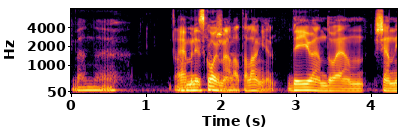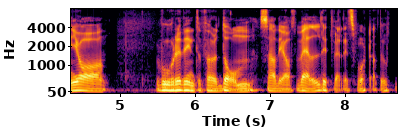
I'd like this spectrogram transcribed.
Men, ja, Nej men det är skoj med alla talanger. Det är ju ändå en, känner jag, vore det inte för dem så hade jag haft väldigt, väldigt svårt att upp,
